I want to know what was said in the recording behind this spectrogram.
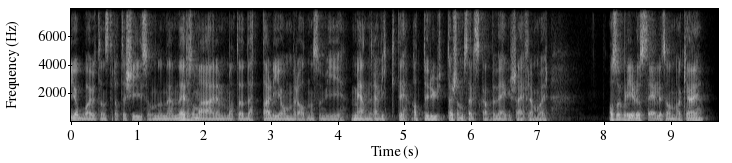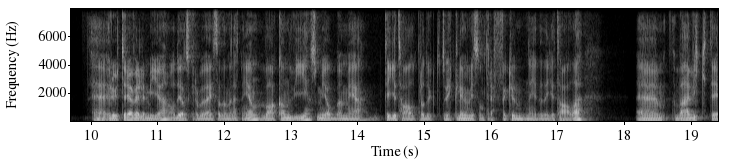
jobba ut en strategi som du nevner, som er måte, dette er de områdene som vi mener er viktig at Ruter som selskap beveger seg i fremover. Og så blir det å se litt sånn ok, eh, Ruter gjør veldig mye, og de ønsker å bevege seg i den retningen. Hva kan vi som jobber med digital produktutvikling, vi som treffer kundene i det digitale, eh, hva er viktig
